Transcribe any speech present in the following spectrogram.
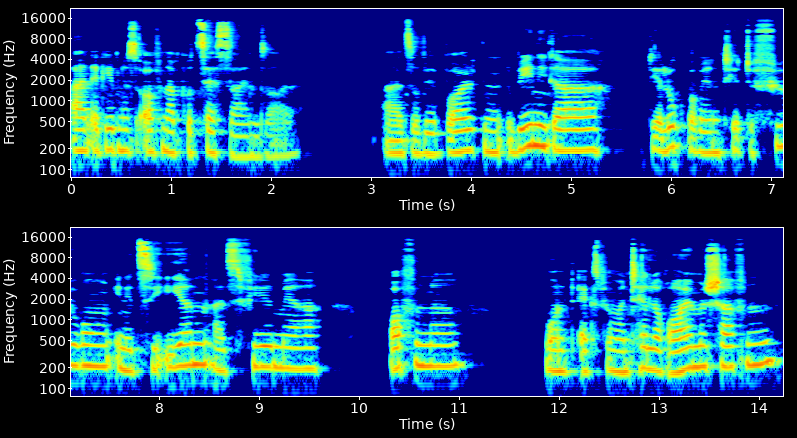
ein ergebnisoffener Prozess sein soll. Also wir wollten weniger dialogorientierte Führung initiieren, als vielmehr offene und experimentelle Räume schaffen,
